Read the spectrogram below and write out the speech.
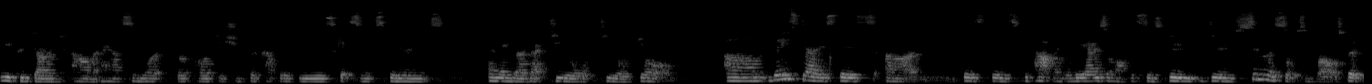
you could go into Parliament House and work for a politician for a couple of years, get some experience, and then go back to your to your job. Um, these days, there's um, there's these departmental liaison officers do do similar sorts of roles, but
